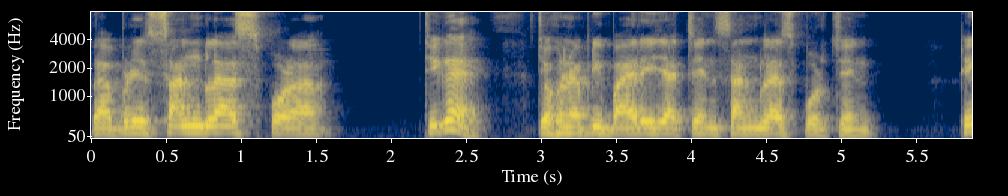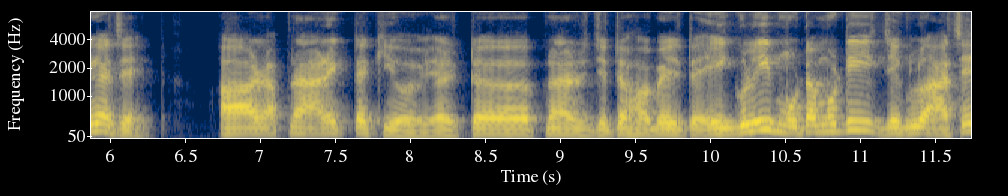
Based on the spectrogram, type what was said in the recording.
তারপরে সানগ্লাস পরা, ঠিক আছে? যখন আপনি বাইরে যাচ্ছেন সানগ্লাস পরছেন, ঠিক আছে? আর আপনার আরেকটা কি হবে? একটা আপনার যেটা হবে এটা এইগুলোই মোটামুটি যেগুলো আছে,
